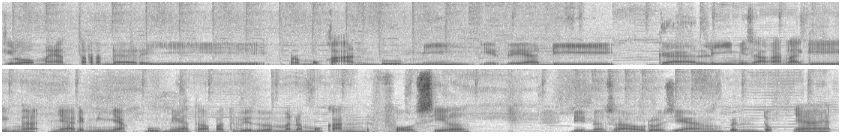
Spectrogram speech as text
kilometer dari permukaan bumi gitu ya digali. Misalkan lagi nyari minyak bumi atau apa tiba-tiba menemukan fosil dinosaurus yang bentuknya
